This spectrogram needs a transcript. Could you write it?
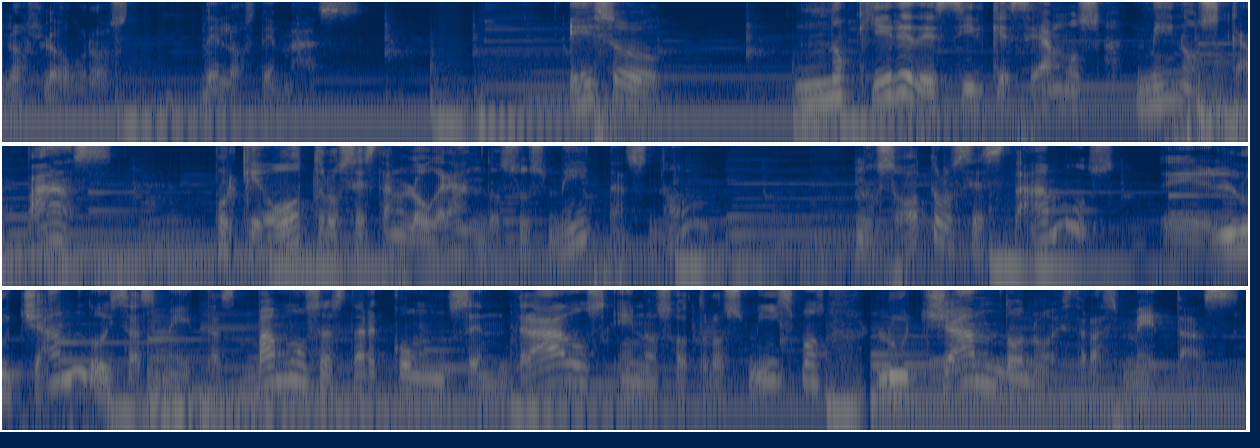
los logros de los demás. Eso no quiere decir que seamos menos capaz porque otros están logrando sus metas, ¿no? nosotros estamos eh, luchando esas metas. Vamos a estar concentrados en nosotros mismos, luchando nuestras metas,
